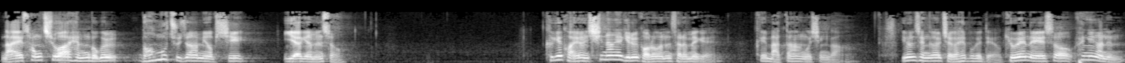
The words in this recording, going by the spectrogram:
나의 성취와 행복을 너무 주저함이 없이 이야기하면서 그게 과연 신앙의 길을 걸어가는 사람에게 그게 마땅한 것인가? 이런 생각을 제가 해보게 돼요. 교회 내에서 횡행하는,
